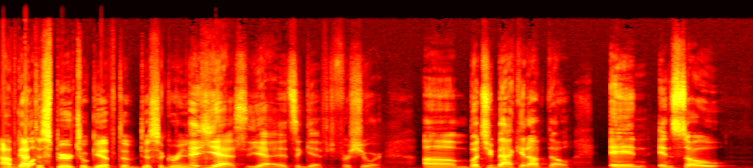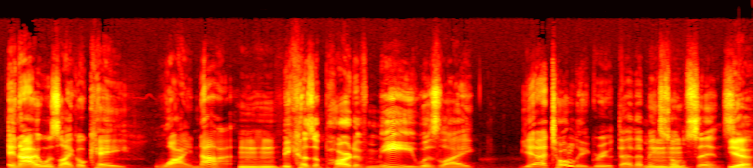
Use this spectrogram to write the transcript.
I've got what- the spiritual gift of disagreeing. Yes, yeah, it's a gift for sure. Um, but you back it up though, and and so and I was like, okay, why not? Mm-hmm. Because a part of me was like, yeah, I totally agree with that. That makes total sense. Mm-hmm. Yeah.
